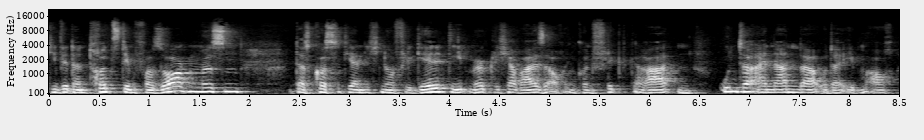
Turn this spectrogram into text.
die wir dann trotzdem versorgen müssen. Das kostet ja nicht nur viel Geld, die möglicherweise auch in Konflikt geraten untereinander oder eben auch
